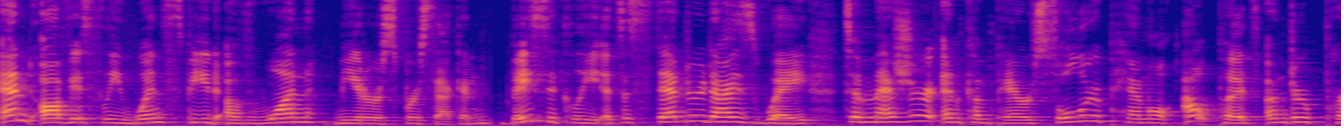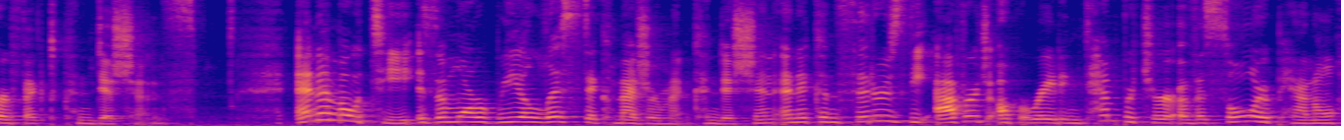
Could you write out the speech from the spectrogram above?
And obviously wind speed of 1 meters per second. Basically, it's a standardized way to measure and compare solar panel outputs under perfect conditions. NMOT is a more realistic measurement condition and it considers the average operating temperature of a solar panel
